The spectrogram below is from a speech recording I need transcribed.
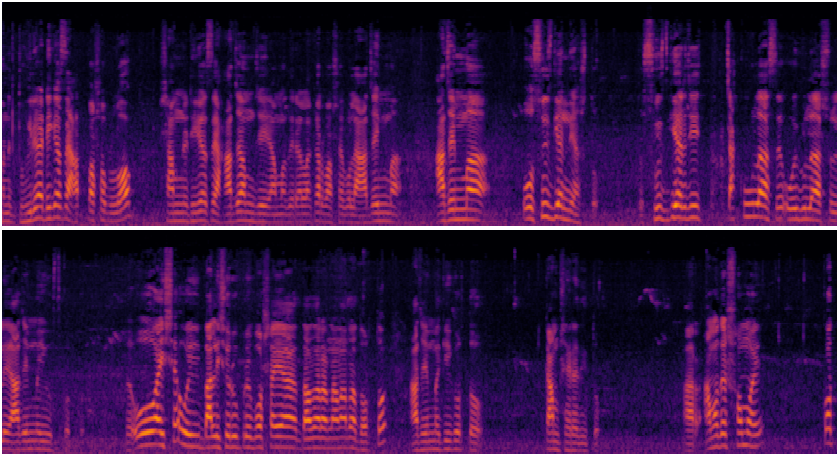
মানে ধুইরা ঠিক আছে, হাত পা সব লক। সামনে ঠিক আছে, হাজাম যে আমাদের এলাকার ভাষায় বলে আজাইম্মা। আজাইম্মা ও সুইচ গিয়ার নিয়ে আসতো। তো সুইচ গিয়ার যে চাকুগুলো আছে, ওইগুলো আসলে আজেম্মা ইউজ করতো। তো ও আইসা ওই বালিশের উপরে বসাইয়া দাদারা, নানারা ধরতো। আজেম্মা কি করতো? কাম সেরে দিত। আর আমাদের সময় কত?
